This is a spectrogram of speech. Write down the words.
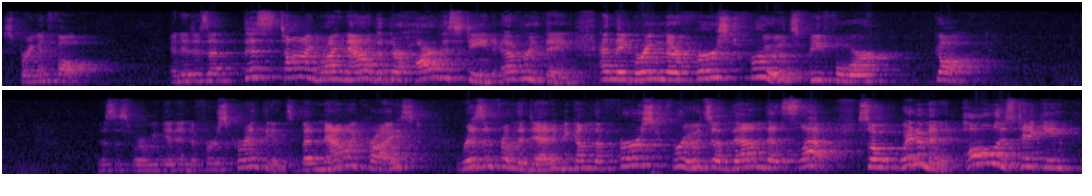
spring and fall. And it is at this time right now that they're harvesting everything and they bring their first fruits before God. This is where we get into 1 Corinthians. But now in Christ, risen from the dead, and become the first fruits of them that slept. So, wait a minute. Paul is taking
